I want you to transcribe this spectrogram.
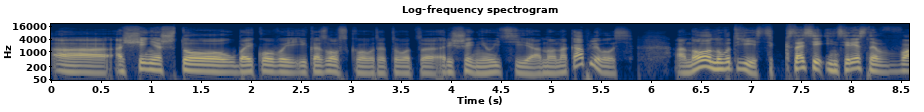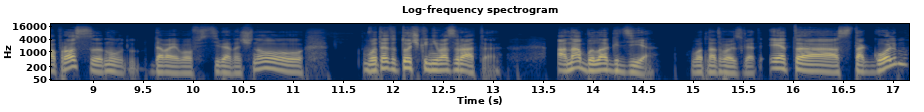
А, ощущение, что у Байковой и Козловского вот это вот э, решение уйти, оно накапливалось, оно, ну, вот есть. Кстати, интересный вопрос, ну, давай его с тебя начну. Вот эта точка невозврата, она была где, вот на твой взгляд? Это Стокгольм,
